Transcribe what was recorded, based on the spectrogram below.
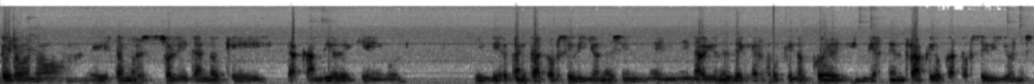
Pero no, estamos solicitando que a cambio de que inviertan 14 billones en, en, aviones de guerra, porque no invierten rápido 14 billones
